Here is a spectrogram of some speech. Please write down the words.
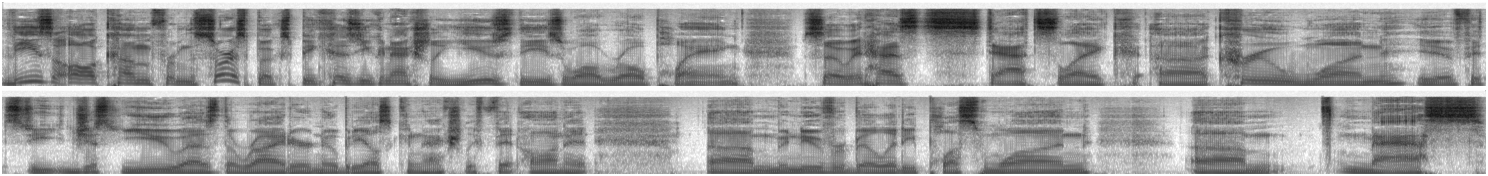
These all come from the source books because you can actually use these while role playing. So it has stats like uh, crew one, if it's just you as the rider, nobody else can actually fit on it. Um, maneuverability plus one, um, mass,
